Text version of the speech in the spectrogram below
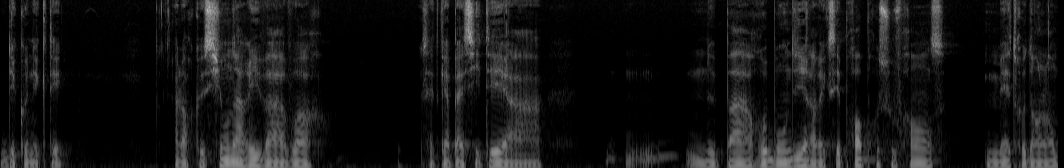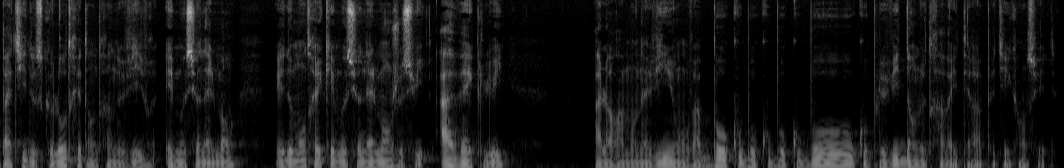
déconnectés. Alors que si on arrive à avoir cette capacité à ne pas rebondir avec ses propres souffrances, mais être dans l'empathie de ce que l'autre est en train de vivre émotionnellement, et de montrer qu'émotionnellement je suis avec lui, alors à mon avis, on va beaucoup, beaucoup, beaucoup, beaucoup plus vite dans le travail thérapeutique ensuite.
